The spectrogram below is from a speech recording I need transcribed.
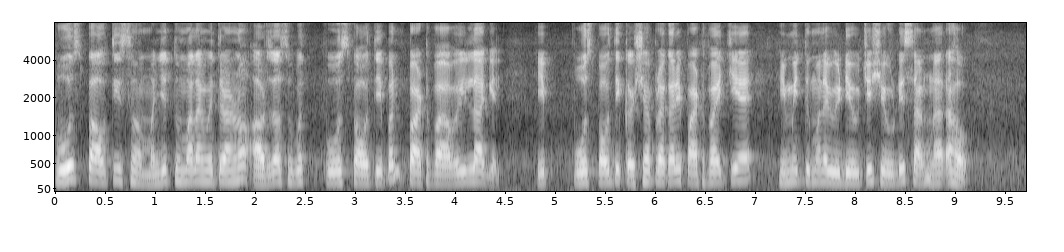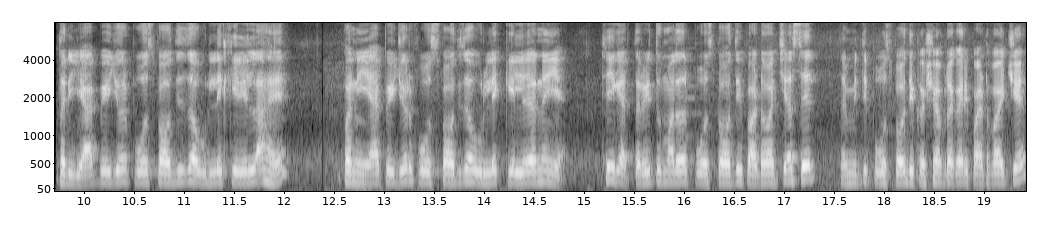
पोच पावतीसह म्हणजे तुम्हाला मित्रांनो अर्जासोबत पोच पावती पण पाठवावी लागेल. ही पोचपावती कशाप्रकारे कशा प्रकारे पाठवायची आहे हे मी तुम्हाला व्हिडिओच्या शेवटी सांगणार आहोत. तर या पेजवर पोचपावतीचा उल्लेख केलेला आहे पण या पेजवर पोचपावतीचा उल्लेख केलेला नाही आहे ठीक आहे तरी तुम्हाला जर पोचपावती पाठवायची असेल तर मी ती पोचपावती कशाप्रकारे कशा प्रकारे पाठवायची आहे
